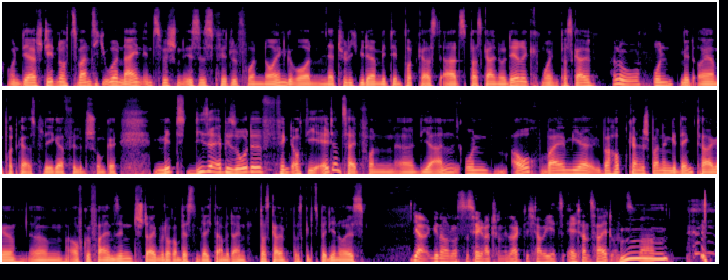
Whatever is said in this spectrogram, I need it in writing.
Und da steht noch 20 Uhr. Nein, inzwischen ist es Viertel vor neun geworden. Natürlich wieder mit dem Podcast-Arzt Pascal Noderik. Moin, Pascal. Hallo. Und mit eurem Podcast-Pfleger Philipp Schunke. Mit dieser Episode fängt auch die Elternzeit von äh, dir an. Und auch weil mir überhaupt keine spannenden Gedenktage ähm, aufgefallen sind, steigen wir doch am besten gleich damit ein. Pascal, was gibt es bei dir Neues? Ja, genau, du hast es ja gerade schon gesagt. Ich habe jetzt Elternzeit und zwar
